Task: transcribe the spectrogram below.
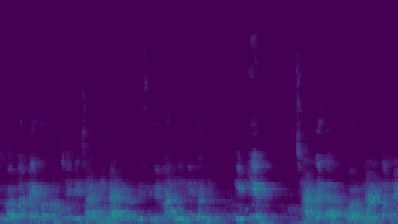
જવાબમાં કઈ લખવાનું છે કે ઝાડની ડાળી પર બેસીને વાલીને કહ્યું કે કેમ? ઝાડ દાદા ભર તમને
